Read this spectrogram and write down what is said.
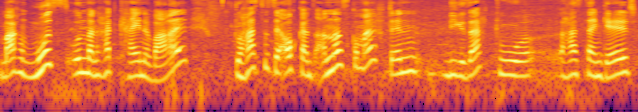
machen muss und man hat keine Wahl. Du hast es ja auch ganz anders gemacht, denn wie gesagt, du hast dein Geld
